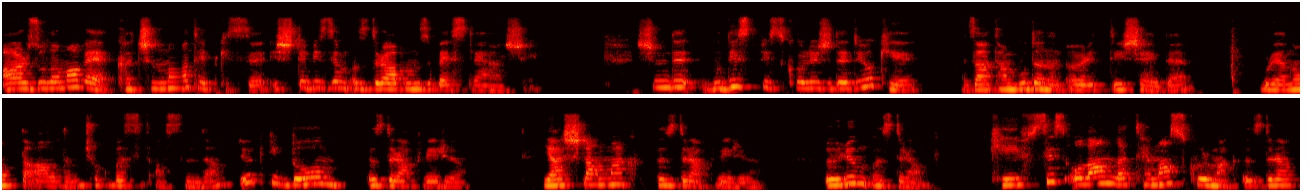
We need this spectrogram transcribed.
arzulama ve kaçınma tepkisi işte bizim ızdırabımızı besleyen şey. Şimdi Budist psikolojide diyor ki zaten Buda'nın öğrettiği şeyde buraya not da aldım çok basit aslında. Diyor ki doğum ızdırap veriyor. Yaşlanmak ızdırap veriyor. Ölüm ızdırap keyifsiz olanla temas kurmak ızdırap,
